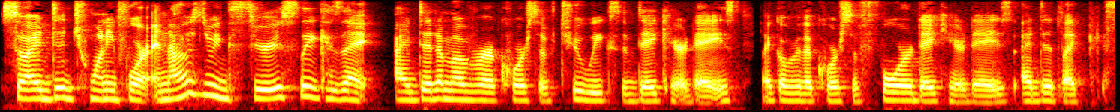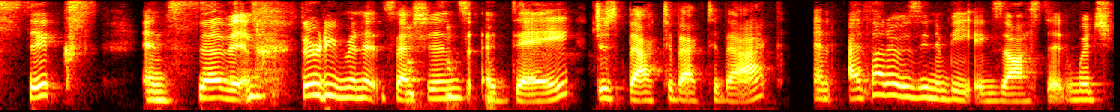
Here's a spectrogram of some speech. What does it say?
So I did 24 and I was doing seriously because I, I did them over a course of two weeks of daycare days, like over the course of four daycare days. I did like six and seven 30 minute sessions a day, just back to back to back. And I thought I was going to be exhausted, which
